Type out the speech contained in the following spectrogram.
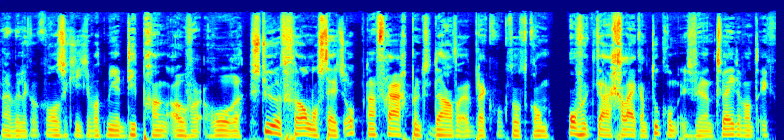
Daar wil ik ook wel eens een keertje wat meer diepgang over horen. Stuur het vooral nog steeds op naar vraag.daalder.blackrock.com. Of ik daar gelijk aan toe kom is weer een tweede, want ik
